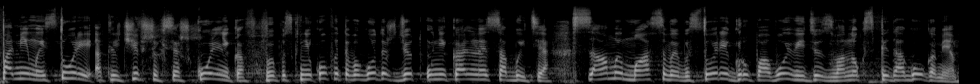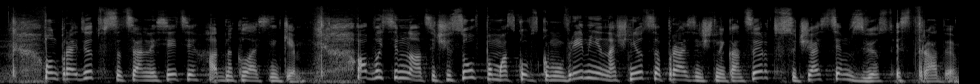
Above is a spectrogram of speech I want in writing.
Помимо историй отличившихся школьников, выпускников этого года ждет уникальное событие – самый массовый в истории групповой видеозвонок с педагогами. Он пройдет в социальной сети «Одноклассники». А в 18 часов по московскому времени начнется праздничный концерт с участием звезд эстрады.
